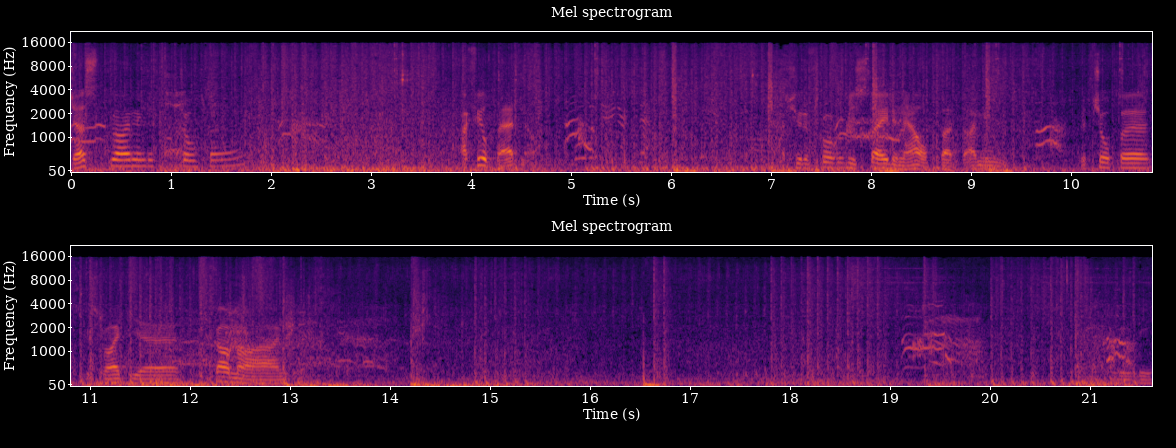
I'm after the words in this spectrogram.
Just climbing the chopper. I feel bad now. I should have probably stayed and helped, but I mean, the chopper is right here. Come on. Really?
